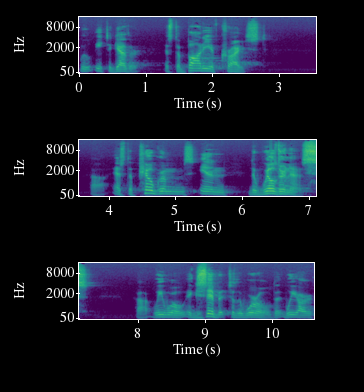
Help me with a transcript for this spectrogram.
we will eat together as the body of Christ, uh, as the pilgrims in the wilderness, uh, we will exhibit to the world that we are,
